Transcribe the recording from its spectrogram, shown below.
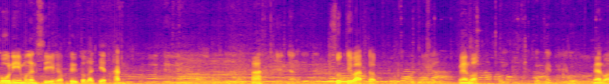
คู่นี่หมื่นสี่ครับถือตัวละเจ็ดพันฮะสุดที่วัดรครับ แม่นบ่แม่นบ่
